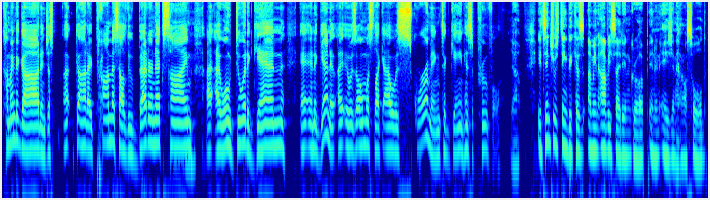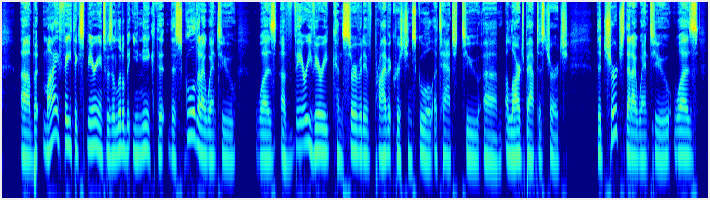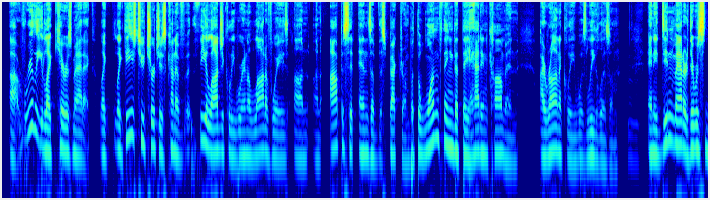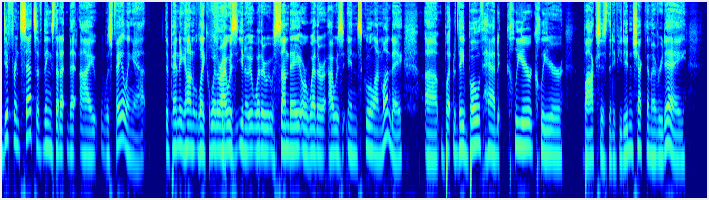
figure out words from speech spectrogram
coming to God and just, uh, God, I promise I'll do better next time. Mm-hmm. I, I, won't do it again. And, and again, it, it, was almost like I was squirming to gain his approval. Yeah. It's interesting because, I mean, obviously, I didn't grow up in an Asian household. Uh, but my faith experience was a little bit unique. The the school that I went to was a very very conservative private Christian school attached to um, a large Baptist church. The church that I went to was uh, really like charismatic. Like like these two churches kind of theologically were in a lot of ways on on opposite ends of the spectrum. But the one thing that they had in common, ironically, was legalism. Mm and it didn't matter. There was different sets of things that I, that I was failing at, depending on like whether I was you know whether it was Sunday or whether I was in school on Monday. Uh, but they both had clear, clear boxes that if you didn't check them every day,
